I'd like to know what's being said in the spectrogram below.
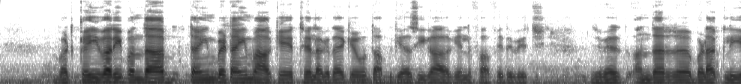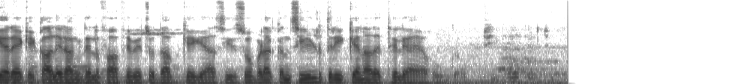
ਬਟ ਕਈ ਵਾਰੀ ਬੰਦਾ ਟਾਈਮ ਬੇ ਟਾਈਮ ਆ ਕੇ ਇੱਥੇ ਲੱਗਦਾ ਹੈ ਕਿ ਉਹ ਦੱਬ ਗਿਆ ਸੀਗਾ ਆ ਕੇ ਲਿਫਾਫੇ ਦੇ ਵਿੱਚ। ਜਿਵੇਂ ਅੰਦਰ ਬੜਾ ਕਲੀਅਰ ਹੈ ਕਿ ਕਾਲੇ ਰੰਗ ਦੇ ਲਿਫਾਫੇ ਵਿੱਚ ਉਹ ਦੱਬ ਕੇ ਗਿਆ ਸੀ, ਸੋ ਬੜਾ ਕੰਸੀਲਡ ਤਰੀਕੇ ਨਾਲ ਇੱਥੇ ਲਿਆਇਆ ਹੋਊਗਾ ਠੀਕ ਓਕੇ।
